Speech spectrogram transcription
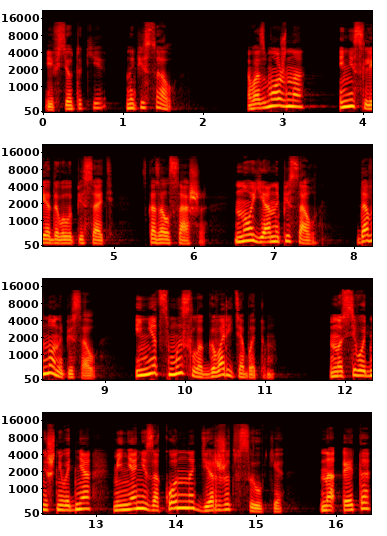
И все-таки написал. «Возможно, и не следовало писать», — сказал Саша. Но я написал. Давно написал. И нет смысла говорить об этом. Но с сегодняшнего дня меня незаконно держат в ссылке. На это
